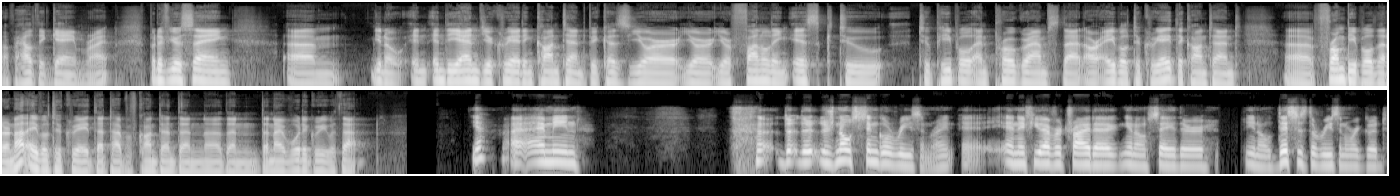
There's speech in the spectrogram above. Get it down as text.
of a healthy game right? But if you're saying um, you know in in the end you're creating content because you're you're you're funneling ISK to to people and programs that are able to create the content uh, from people that are not able to create that type of content then uh, then then I would agree with that yeah, I, I mean, there, there's no single reason, right? And if you ever try to, you know, say there, you know, this is the reason we're good,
